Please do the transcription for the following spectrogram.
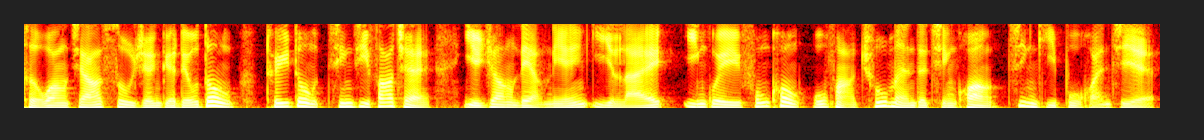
渴望加速人员流动，推动经济发展，也让两年以来因为风控无法出门的情况进一步缓解。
